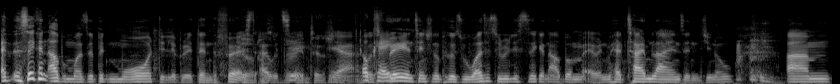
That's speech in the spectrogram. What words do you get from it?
the second album was a bit more deliberate than the first, it I would very say. intentional. Yeah, it Okay. was very intentional because we wanted to release the second album and we had timelines and you know, um,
